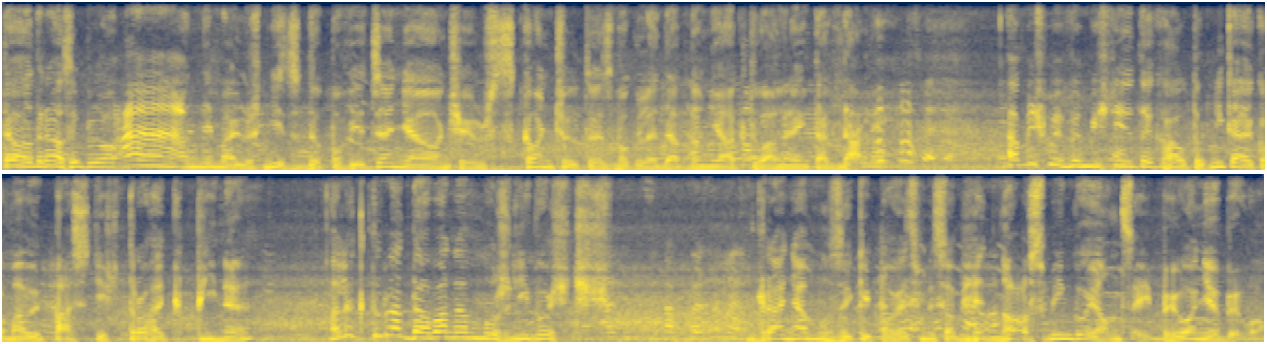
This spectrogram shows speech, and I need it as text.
to od razu było, a on nie ma już nic do powiedzenia, on się już skończył, to jest w ogóle dawno nieaktualne i tak dalej. A myśmy wymyślili tego autornika jako mały pastisz, trochę kpinę, ale która dała nam możliwość grania muzyki, powiedzmy sobie, no swingującej. Było, nie było.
